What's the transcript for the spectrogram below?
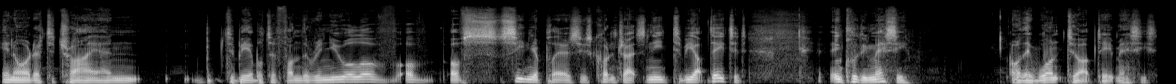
in order to try and to be able to fund the renewal of, of, of senior players whose contracts need to be updated, including Messi, or they want to update Messi's.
